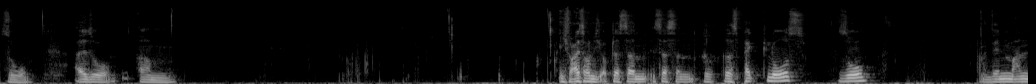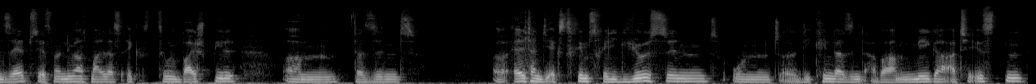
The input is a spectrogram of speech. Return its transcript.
So, also ähm, ich weiß auch nicht, ob das dann ist das dann respektlos so, wenn man selbst jetzt nehmen wir mal das extreme Beispiel, ähm, da sind äh, Eltern, die extremst religiös sind und äh, die Kinder sind aber mega Atheisten.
